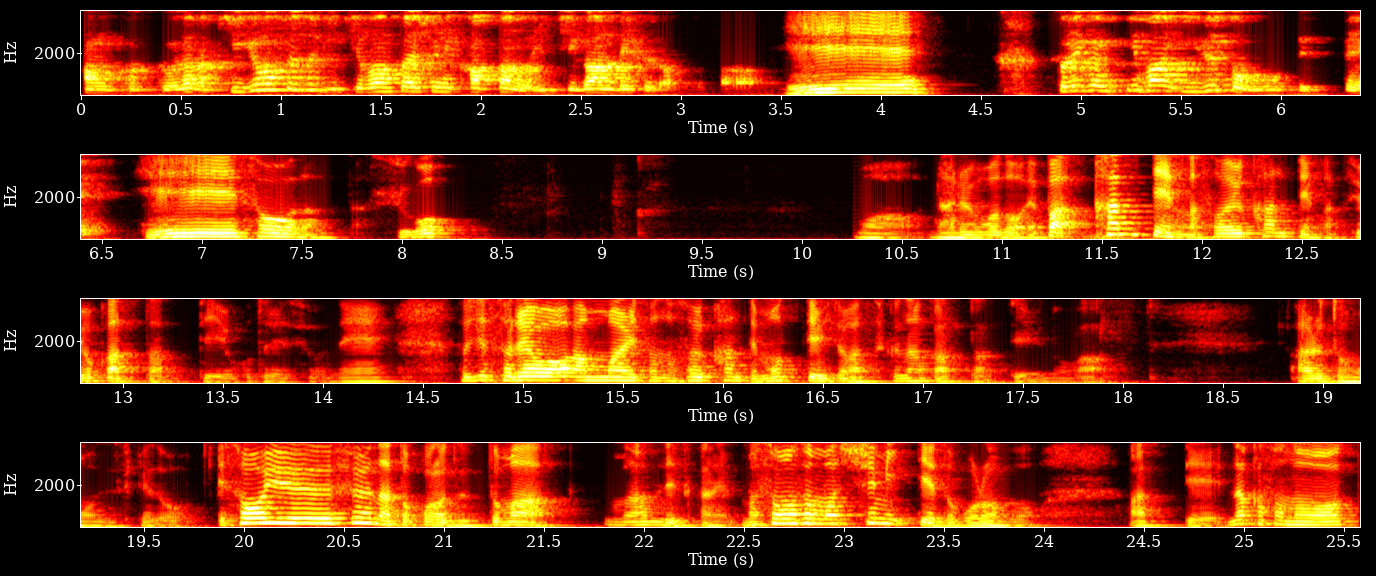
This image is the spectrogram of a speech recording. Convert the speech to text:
感覚。だから起業するとき一番最初に買ったのは一眼レフだったから。ええーそれが一番いると思ってて。へえ、そうなんだ。すご。まあ、なるほど。やっぱ観点がそういう観点が強かったっていうことですよね。そしてそれをあんまりそのそういう観点持ってる人が少なかったっていうのがあると思うんですけど、そういう風なところずっとまあ、なんですかね。まあそもそも趣味っていうところもあって、なんかその、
